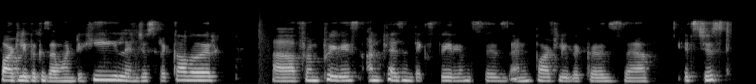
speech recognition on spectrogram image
partly because I want to heal and just recover uh, from previous unpleasant experiences, and partly because uh, it's just,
